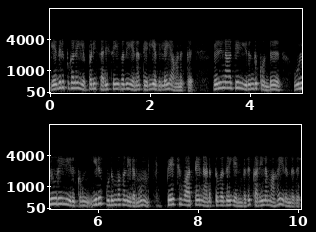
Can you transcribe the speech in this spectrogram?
எதிர்ப்புகளை எப்படி சரி செய்வது என தெரியவில்லை அவனுக்கு. வெளிநாட்டில் இருந்து கொண்டு உள்ளூரில் இருக்கும் இரு குடும்பங்களிடமும் பேச்சுவார்த்தை நடத்துவது என்பது கடினமாக இருந்தது.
